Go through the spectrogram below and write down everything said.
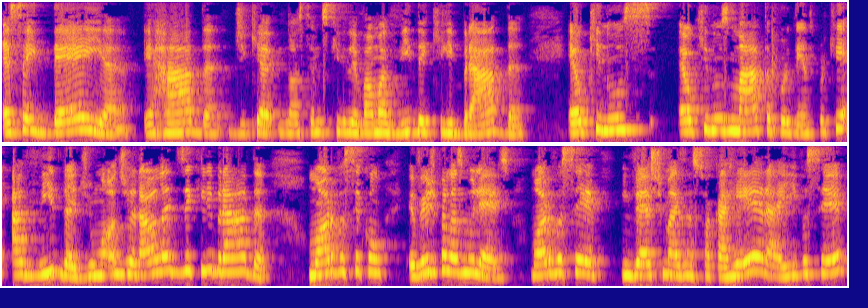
essa ideia errada de que nós temos que levar uma vida equilibrada é o que nos é o que nos mata por dentro, porque a vida, de um modo geral, ela é desequilibrada. Uma hora você com, eu vejo pelas mulheres, uma hora você investe mais na sua carreira, aí você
